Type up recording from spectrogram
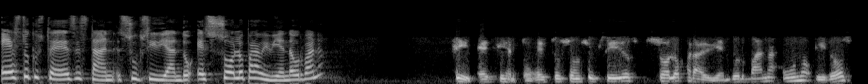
¿Esto que ustedes están subsidiando es solo para vivienda urbana? Sí, es cierto. Estos son subsidios solo para vivienda urbana, uno, y dos,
